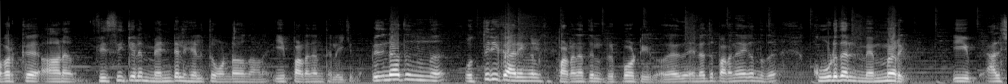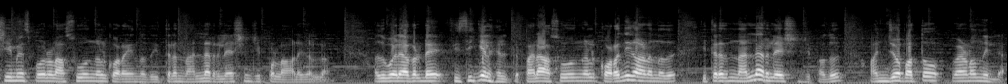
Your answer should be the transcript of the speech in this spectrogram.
അവർക്ക് ആണ് ഫിസിക്കലും മെന്റൽ ഹെൽത്തും ഉണ്ടെന്നാണ് ഈ പഠനം തെളിയിക്കുന്നത്. ഇതിന്റെ അകത്ത് നിന്ന് ഒത്തിരി കാര്യങ്ങൾ പഠനത്തിൽ റിപ്പോർട്ട് ചെയ്തു. അതായത് എന്റെ അകത്ത് പറഞ്ഞേക്കുന്നത് കൂടുതൽ മെമ്മറി ഈ അൽഷീമേഴ്സ് പോലുള്ള അസുഖങ്ങൾ കുറയുന്നത് ഇത്തരം നല്ല റിലേഷൻഷിപ്പുള്ള ആളുകളിലാണ്. അതുപോലെ അവരുടെ ഫിസിക്കൽ ഹെൽത്ത് പല അസുഖങ്ങൾ കുറഞ്ഞു കാണുന്നത് ഇത്തരത്തിൽ നല്ല റിലേഷൻഷിപ്പ് അത് അഞ്ചോ പത്തോ വേണമെന്നില്ല.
